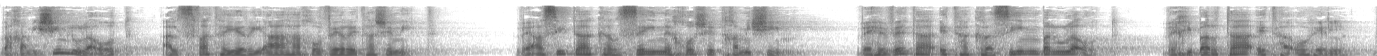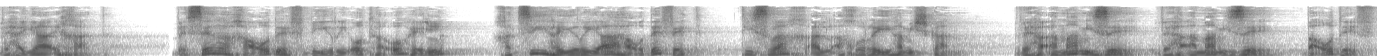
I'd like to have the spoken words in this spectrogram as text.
וחמישים לולאות על שפת היריעה החוברת השנית. ועשית קרסי נחושת חמישים, והבאת את הקרסים בלולאות, וחיברת את האוהל, והיה אחד. וסרח העודף ביריעות האוהל, חצי היריעה העודפת, תסרח על אחורי המשכן, והאמה מזה והאמה מזה, בעודף,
